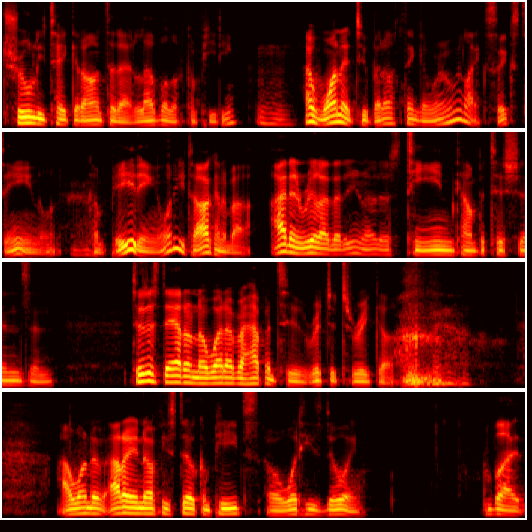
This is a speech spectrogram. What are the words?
truly take it on to that level of competing. Mm-hmm. I wanted to, but I was thinking, we're, we're like 16, what- competing. What are you talking about? I didn't realize that you know there's teen competitions, and to this day, I don't know whatever happened to Richard Tarico. I wonder. I don't even know if he still competes or what he's doing, but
